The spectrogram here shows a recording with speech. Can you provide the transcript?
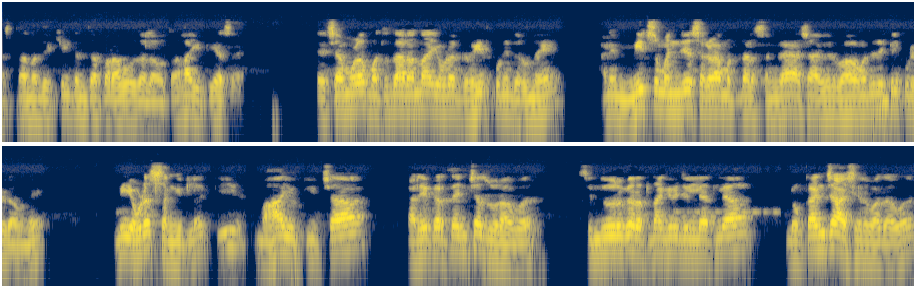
असताना देखील त्यांचा पराभव झाला होता. हा इतिहास आहे. त्याच्यामुळं मतदारांना एवढं गृहीत कोणी धरू नये आणि मीच म्हणजे सगळा मतदारसंघ आहे अशा आविर्भावामध्ये देखील पुढे राहू नये. मी एवढंच सांगितलं की महायुतीच्या कार्यकर्त्यांच्या जोरावर सिंधुदुर्ग रत्नागिरी जिल्ह्यातल्या लोकांच्या आशीर्वादावर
